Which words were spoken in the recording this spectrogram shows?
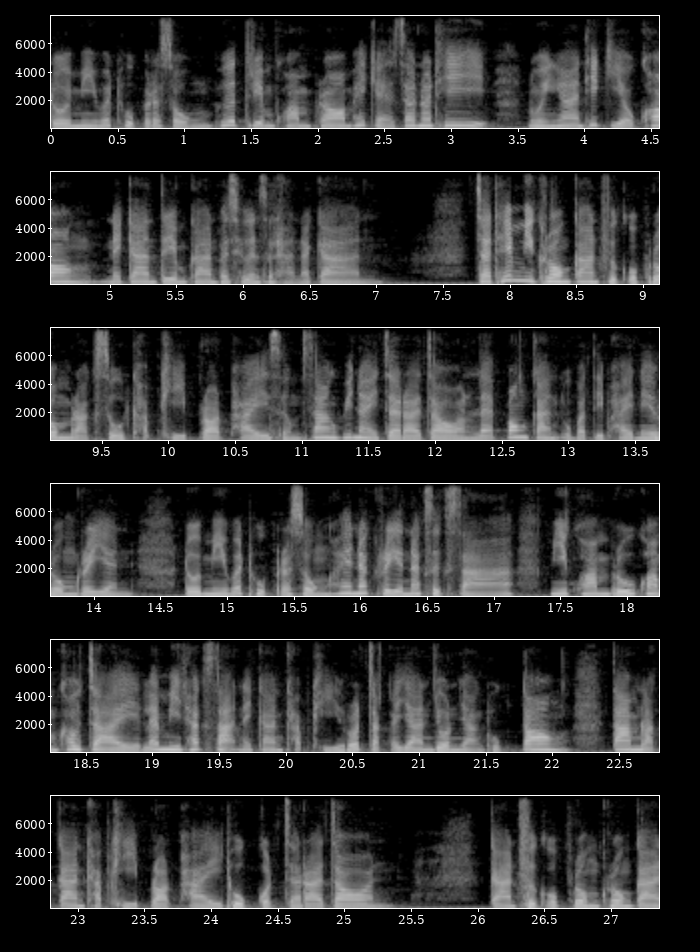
โดยมีวัตถุประสงค์ เพื่อเตรียมความพร้อมให้แก่เจ้าหน้าที่ หน่วยงานที่เกี่ยวข้อง ในการเตรียมการเผชิญสถานการณ์ จัดให้มีโครงการฝึกอบรมหลักสูตรขับขี่ปลอดภัย เสริมสร้างวินัยจราจร และป้องกันอุบัติภัยในโรงเรียน โดยมีวัตถุประสงค์ให้นักเรียนนักศึกษา มีความรู้ความเข้าใจ และมีทักษะในการขับขี่รถจักรยานยนต์อย่างถูกต้อง ตามหลักการขับขี่ปลอดภัย ถูกกฎจราจร การฝึกอบรมโครงการ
